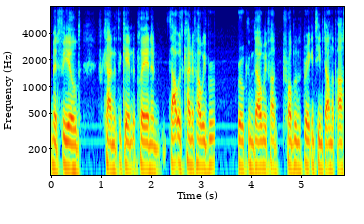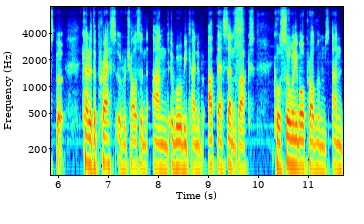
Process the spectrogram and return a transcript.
midfield for kind of the game to play in, and that was kind of how we bro- broke them down. We've had problems breaking teams down in the past, but kind of the press of Richarlison and Iwobi kind of at their centre backs caused so many more problems, and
